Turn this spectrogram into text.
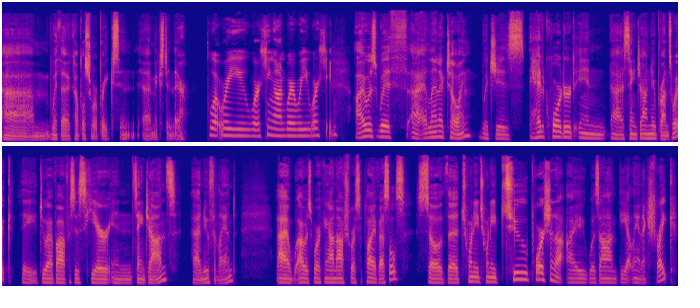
um, with a couple short breaks in, uh, mixed in there. What were you working on? Where were you working? I was with uh, Atlantic Towing, which is headquartered in uh, St. John, New Brunswick. They do have offices here in St. John's, uh, Newfoundland. Uh, I was working on offshore supply vessels. So the 2022 portion, I- I was on the Atlantic Shrike,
